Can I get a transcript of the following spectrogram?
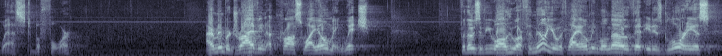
west before. I remember driving across Wyoming, which, for those of you all who are familiar with Wyoming, will know that it is glorious,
